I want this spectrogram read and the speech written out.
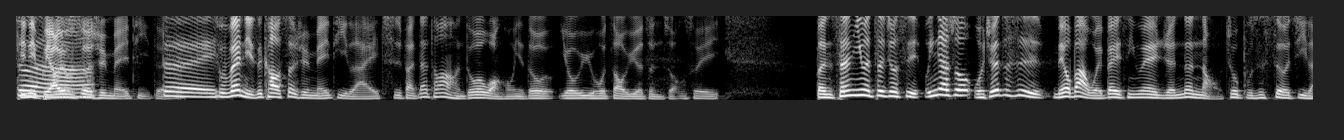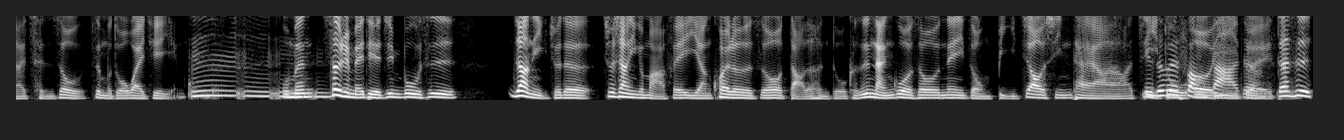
请你不要用社群媒体，对，啊、对，除非你是靠社群媒体来吃饭，但通常很多网红也都有忧郁或躁郁的症状，所以。本身，因为这就是我应该说，我觉得这是没有办法违背，是因为人的脑就不是设计来承受这么多外界眼光的。嗯嗯，我们社群媒体的进步是让你觉得就像一个吗啡一样，快乐的时候打了很多，可是难过的时候那种比较心态啊、嫉妒、恶意，对。但是，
